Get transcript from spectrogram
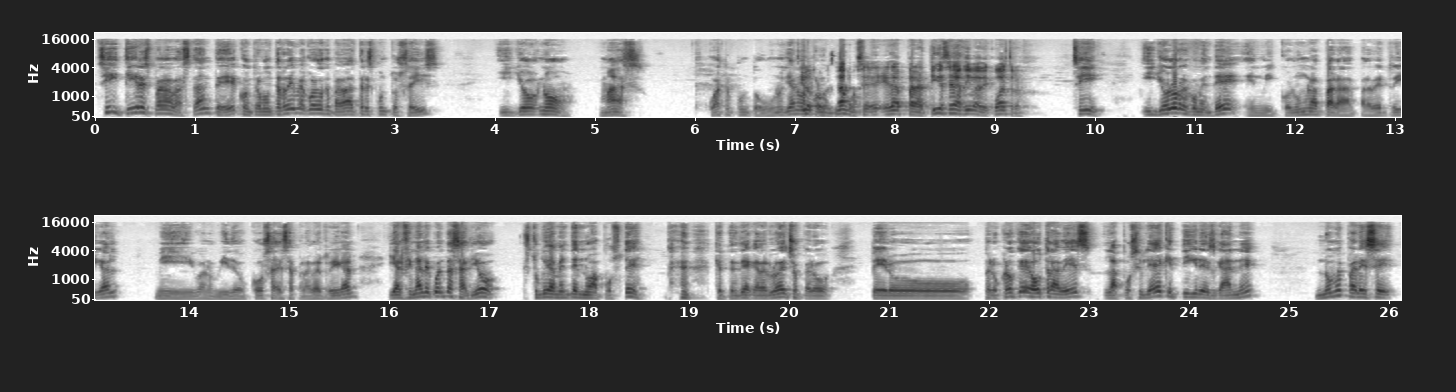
Sí, Tigres paga bastante. ¿eh? Contra Monterrey me acuerdo que pagaba 3.6 y yo no, más. 4.1. Ya no lo comentamos, eh, era, para Tigres era arriba de 4. Sí, y yo lo recomendé en mi columna para, para ver Regal mi, bueno, video cosa esa para ver Reagan, y al final de cuentas salió. Estúpidamente no aposté, que tendría que haberlo hecho, pero, pero, pero creo que otra vez la posibilidad de que Tigres gane no me parece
